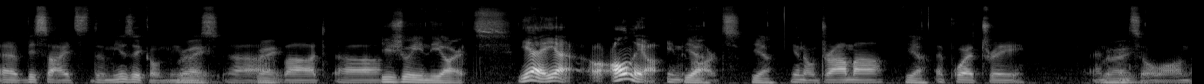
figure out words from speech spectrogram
uh, besides the musical muse. Right, Uh, right. But uh, Usually in the arts. yeah, yeah, only uh, in Yeah. arts. Yeah. You know, drama, Yeah. uh, poetry, and, and so on,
